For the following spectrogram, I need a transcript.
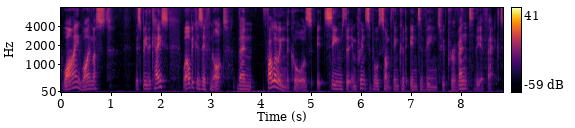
Why? Why must this be the case? Well, because if not, then following the cause, it seems that in principle something could intervene to prevent the effect.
